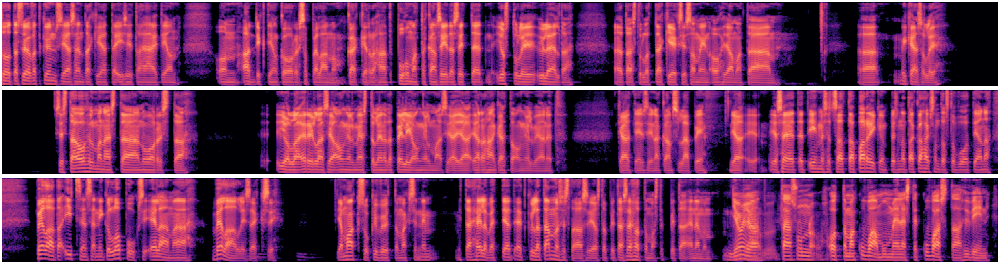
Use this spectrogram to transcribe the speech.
tuota syövät kynsiä sen takia, että isi tai äiti on, on addiktion kourissa pelannut kaikki rahat. Puhumattakaan siitä sitten, että just tuli Yleltä, taisi tulla tämä Kieksi Samin ohjaama tämä, mikä se oli? Siis tämä ohjelma näistä nuorista – jolla erilaisia ongelmia, sitten oli näitä peliongelmaisia ja, ja rahankäyttöongelmia nyt käytiin siinä kanssa läpi. Ja, ja, ja se, että, että ihmiset saattaa parikymppisenä tai 18-vuotiaana pelata itsensä niin lopuksi elämää velalliseksi ja maksukyvyttömäksi, niin mitä helvettiä. Että, että kyllä tämmöisistä asioista pitää ehdottomasti pitää enemmän. Joo, ja tämä sun ottama kuva mun mielestä kuvastaa hyvin –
